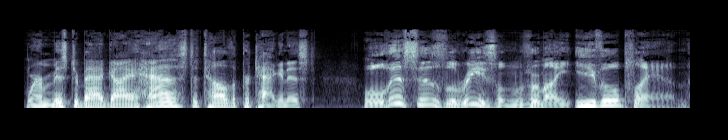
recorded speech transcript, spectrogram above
where Mr. Bad Guy has to tell the protagonist, Well, this is the reason for my evil plan.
